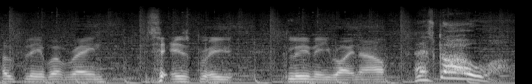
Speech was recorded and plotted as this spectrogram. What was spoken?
Hopefully it won't rain because it is pretty gloomy right now. Let's go!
